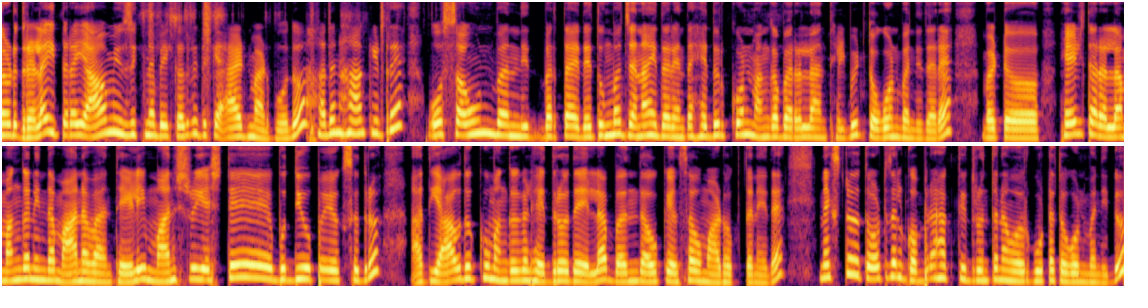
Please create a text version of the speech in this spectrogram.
ನೋಡಿದ್ರಲ್ಲ, ಈ ಥರ ಯಾವ ಮ್ಯೂಸಿಕ್ನ ಬೇಕಾದರೂ ಇದಕ್ಕೆ ಆ್ಯಡ್ ಮಾಡ್ಬೋದು. ಅದನ್ನು ಹಾಕಿಟ್ರೆ, ಓ, ಸೌಂಡ್ ಬಂದಿದ್ದು ಬರ್ತಾ ಇದೆ, ತುಂಬ ಜನ ಇದ್ದಾರೆ ಅಂತ ಹೆದರ್ಕೊಂಡು ಮಂಗ ಬರಲ್ಲ ಅಂತ ಹೇಳ್ಬಿಟ್ಟು ತೊಗೊಂಡು ಬಂದಿದ್ದಾರೆ. ಬಟ್ ಹೇಳ್ತಾರಲ್ಲ, ಮಂಗನಿಂದ ಮಾನವ ಅಂಥೇಳಿ ಮನುಷ್ಯರು ಎಷ್ಟೇ ಬುದ್ಧಿ ಉಪಯೋಗಿಸಿದ್ರು ಅದು ಯಾವುದಕ್ಕೂ ಮಂಗಗಳು ಹೆದರೋದೇ ಇಲ್ಲ, ಬಂದು ಅವು ಕೆಲಸ ಅವು ಮಾಡಿ ಹೋಗ್ತಾನೆ ಇದೆ. ನೆಕ್ಸ್ಟ್ ತೋಟದಲ್ಲಿ ಗೊಬ್ಬರ ಹಾಕ್ತಿದ್ರು ಅಂತ ನಾವು ಅವ್ರಿಗೆ ಊಟ ತೊಗೊಂಡು ಬಂದಿದ್ದು.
